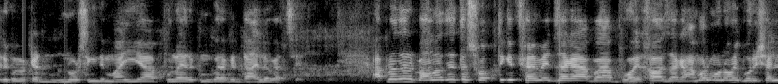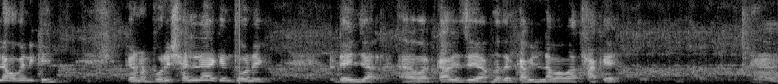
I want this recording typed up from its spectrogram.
এরকম একটা নরসিংদী মাইয়া পোলা, এরকম করে একটা ডায়লগ আছে। আপনাদের বাংলাদেশে তো সব থেকে ফেমাস জায়গা বা ভয় খাওয়া জায়গা, আমার মনে হয় বরিশালে হবে নাকি? কেননা বরিশালে কিন্তু অনেক ডেঞ্জার আমার কাবি, যে আপনাদের কাবিল্লা মামা থাকে। হ্যাঁ।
